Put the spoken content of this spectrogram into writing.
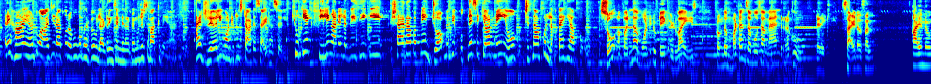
अरे हाँ यार तू आज ही रात को रघु को घर पे बुला ड्रिंक्स एंड डिनर पे मुझे उससे बात करनी है यार। I really wanted to start a side hustle क्योंकि एक फीलिंग आने लग गई थी कि शायद आप अपनी जॉब में भी उतने सिक्योर नहीं हो जितना आपको लगता है कि आप हो। So Aparna wanted to take advice from the mutton samosa man Raghu directly side hustle I know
